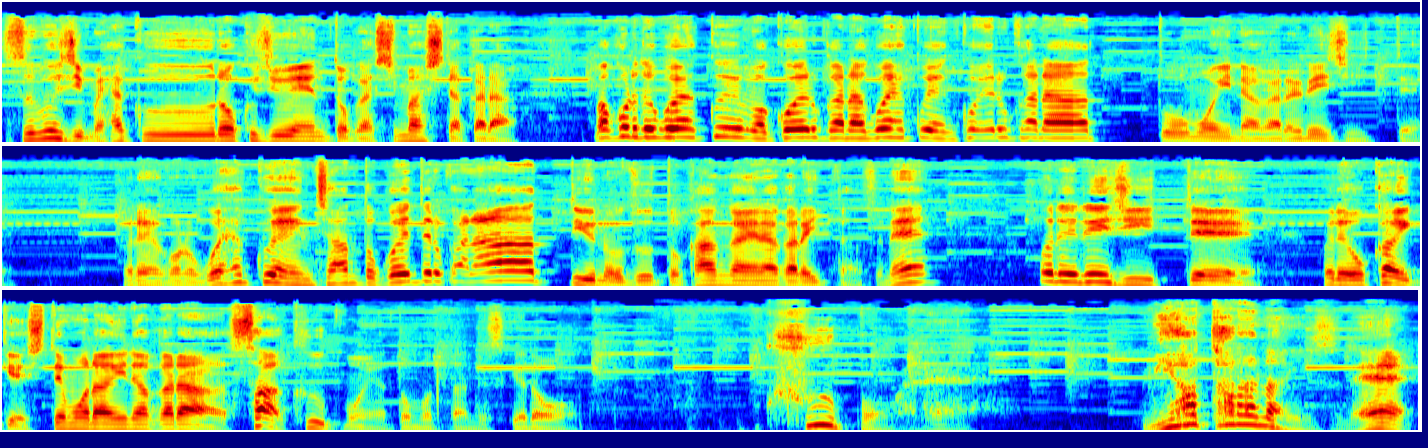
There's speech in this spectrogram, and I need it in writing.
スムージーも160円とかしましたから、まあ、これで500円は超えるかな、500円超えるかな、と思いながらレジ行って、これ、この500円ちゃんと超えてるかなっていうのをずっと考えながら行ったんですね。これでレジ行って、これでお会計してもらいながら、さあ、クーポンやと思ったんですけど、クーポンがね、見当たらないんですね。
